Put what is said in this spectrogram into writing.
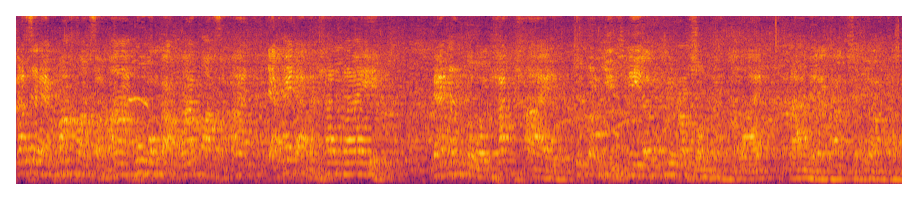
นักแสดงมากความสามารถผู้กำกับมากความสามารถ อยากให้แต่ละท่านได้แนะนำตัวทักทายทุกคนที่อยู่ที่นี่แล้วก็ที่รับชมทางไลฟ์ได้เลยนะครับเชิญพี่ออสครับ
